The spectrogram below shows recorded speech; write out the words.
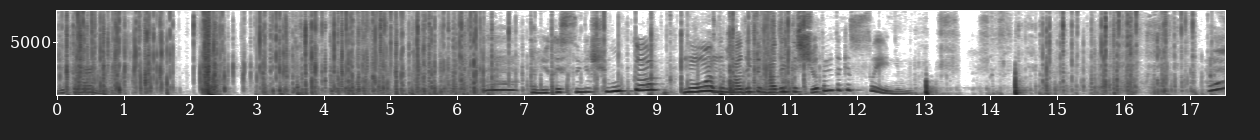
Відкриваємо. Там якась синя шубка. Ну, ну вгадайте, вгадайте, що там таке з синім. Вау!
